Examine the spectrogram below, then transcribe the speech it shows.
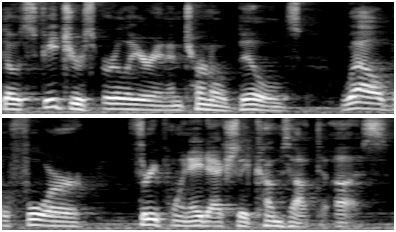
those features earlier in internal builds well before 3.8 actually comes out to us.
